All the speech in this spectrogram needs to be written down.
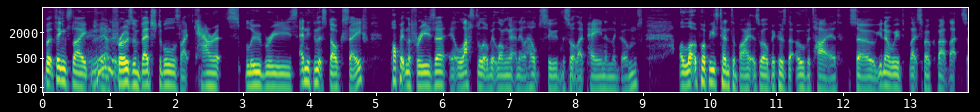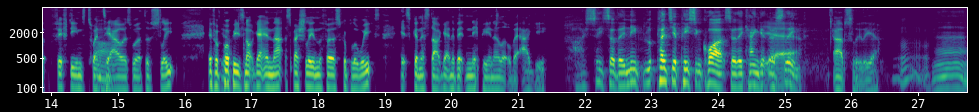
But things like you know, frozen vegetables like carrots, blueberries, anything that's dog safe, pop it in the freezer. It'll last a little bit longer and it'll help soothe the sort of like pain in the gums. A lot of puppies tend to bite as well because they're overtired. So, you know, we've like spoke about that sort of 15 to 20 Ah. hours worth of sleep. If a Yeah. puppy's not getting that, especially in the first couple of weeks, it's going to start getting a bit nippy and a little bit aggy. I see. So they need plenty of peace and quiet so they can get their sleep. Absolutely, yeah. Oh. Ah.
